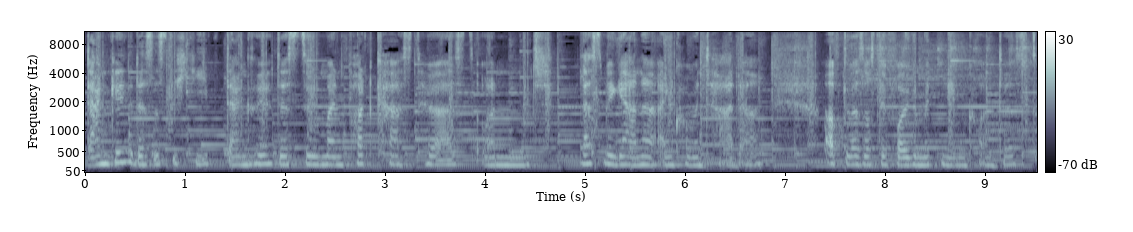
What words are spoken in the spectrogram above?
Danke, dass es dich gibt. Danke, dass du meinen Podcast hörst und lass mir gerne einen Kommentar da, ob du was aus der Folge mitnehmen konntest.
